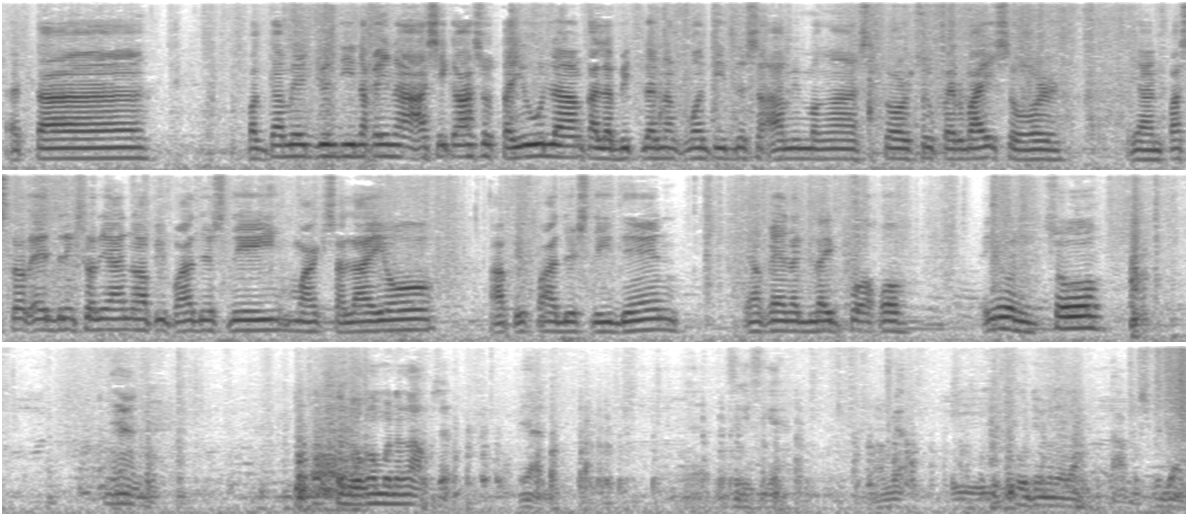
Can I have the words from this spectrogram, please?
At ah, pagka medyo hindi na kayo naaasikaso, tayo lang, kalabit lang ng konti doon sa aming mga store supervisor. Yan, Pastor Edring Soriano, Happy Father's Day. Mark Salayo, Happy Father's Day din. Yan, kaya nag-live po ako. Ayun, so, yan. Tulungan mo na nga ako, sir. Yan. Yan. Sige, sige. Mamaya, i-ikunin mo na lang. Tapos mo dyan.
